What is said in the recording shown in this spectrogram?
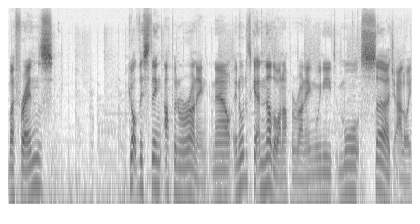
my friends, got this thing up and running. Now, in order to get another one up and running, we need more Surge Alloy.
